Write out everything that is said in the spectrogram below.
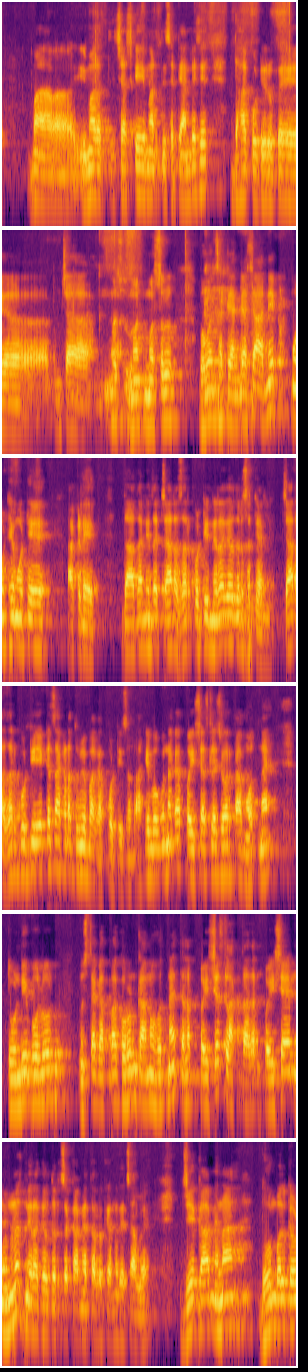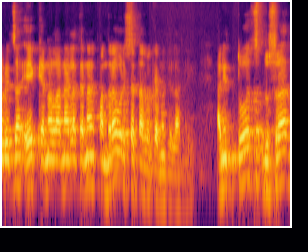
इमारत शासकीय इमारतीसाठी आणल्याचे दहा कोटी रुपये तुमच्या महसूल. भवनसाठी आणले. असे अनेक मोठे मोठे आकडे आहेत. दादानी तर चार हजार कोटी निरादेवदरसाठी आणले. चार हजार कोटी एकच आकडा तुम्ही बघा कोटीचा. बाकी बघू नका पैसे असल्याशिवाय काम होत नाही. तोंडी बोलून नुसत्या गप्पा करून कामं होत नाही त्याला पैसेच लागतात. आणि पैसे आहे म्हणूनच निरादेवदरचं काम या तालुक्यामध्ये चालू आहे. जे काम ह्यांना धोंबलकवडीचा एक कॅनल आणायला त्यांना पंधरा वर्ष तालुक्यामध्ये लागली. आणि तोच दुसरा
